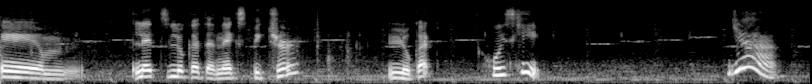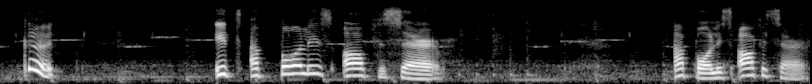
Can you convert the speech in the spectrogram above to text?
um, let's look at the next picture. Look at who is he? Yeah, good. It's a police officer. A police officer.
